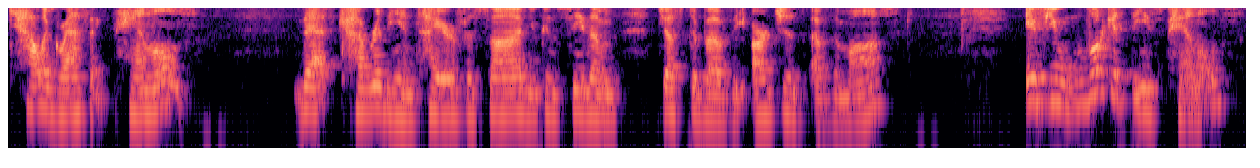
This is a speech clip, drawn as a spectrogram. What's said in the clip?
calligraphic panels that cover the entire facade. You can see them just above the arches of the mosque. If you look at these panels,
